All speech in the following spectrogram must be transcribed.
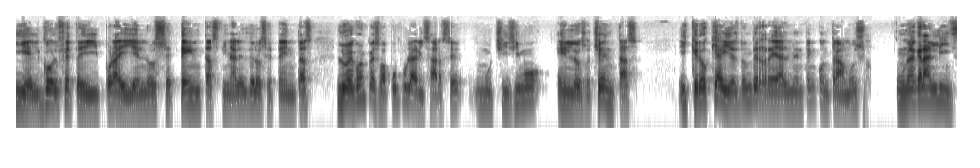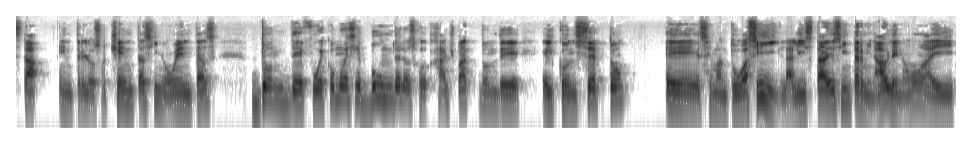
y el Golf GTI por ahí en los 70s, finales de los 70s, luego empezó a popularizarse muchísimo en los 80s y creo que ahí es donde realmente encontramos una gran lista entre los 80s y 90s donde fue como ese boom de los hot hatchback, donde el concepto eh, se mantuvo así. La lista es interminable, ¿no? Ahí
